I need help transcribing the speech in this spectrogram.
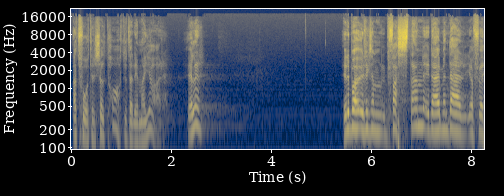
att få ett resultat av det man gör. Eller? Är det bara liksom fastan? Nej, men där, jag för,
